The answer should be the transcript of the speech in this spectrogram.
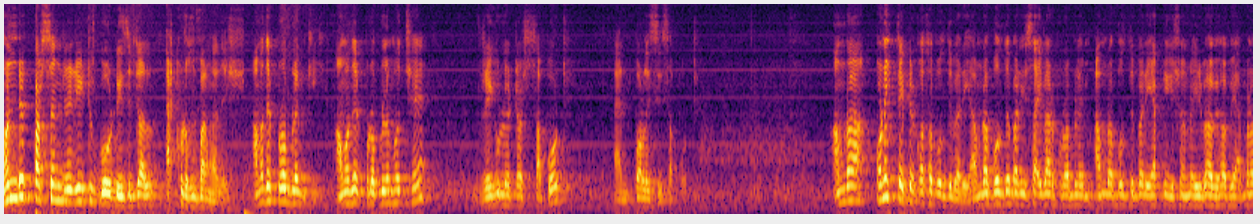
hundred percent ready to go digital across Bangladesh আমাদের প্রবলেম কি? আমাদের প্রবলেম হচ্ছে regulator support and policy support আমরা অনেক টাইপের কথা বলতে পারি। আমরা বলতে পারি সাইবার প্রবলেম আমরা বলতে পারি অ্যাপ্লিকেশন এইভাবে হবে, আমরা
